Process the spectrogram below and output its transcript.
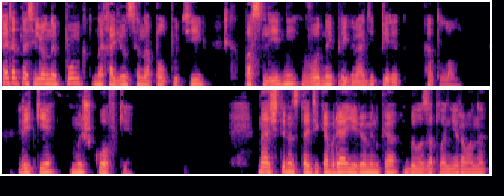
Этот населенный пункт находился на полпути к последней водной преграде перед котлом – реке Мышковки. На 14 декабря Еременко было запланировано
